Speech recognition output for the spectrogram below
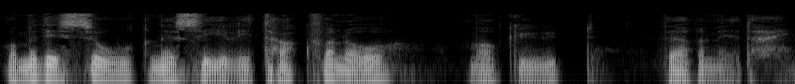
Og med disse ordene sier vi takk for nå, må Gud være med deg.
